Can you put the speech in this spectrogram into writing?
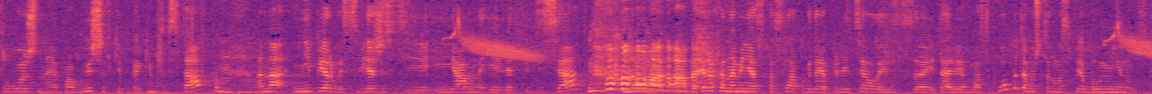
сложная по вышивке, по каким-то вставкам. Мгм. Она не первой свежести и явно ей лет 50. Но, а, во-первых, она меня спасла, когда я прилетела из Италии в Москву, потому что в Москве был минус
